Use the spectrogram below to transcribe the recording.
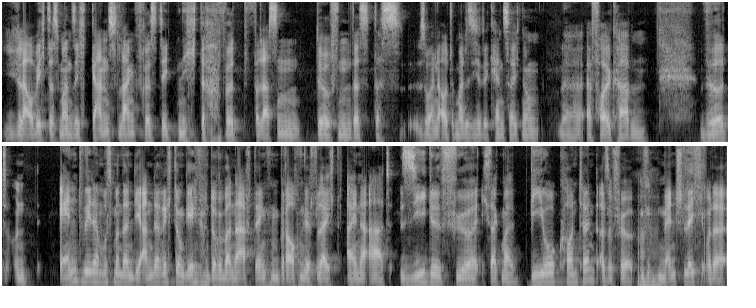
glaube ich, dass man sich ganz langfristig nicht darauf wird verlassen dürfen, dass, dass so eine automatisierte Kennzeichnung äh, Erfolg haben wird. Und entweder muss man dann die andere Richtung gehen und darüber nachdenken, brauchen wir vielleicht eine Art Siegel für, ich sag mal, Bio-Content, also für mhm. menschlich oder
